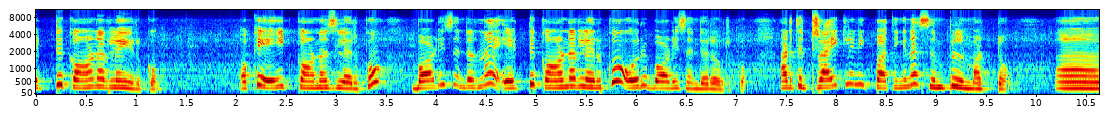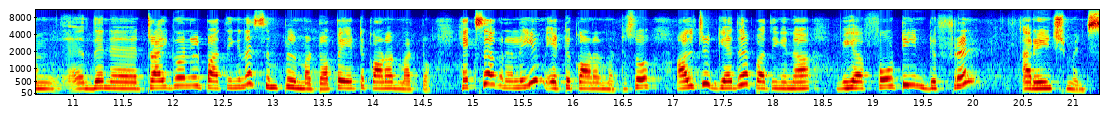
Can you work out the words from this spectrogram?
எட்டு கார்னர்லேயும் இருக்கும். ஓகே எயிட் கார்னர்ஸில் இருக்கும். பாடி சென்டர்னால் எட்டு கார்னரில் இருக்கும். ஒரு பாடி சென்டரும் இருக்கும். அடுத்து ட்ரை கிளினிக் பார்த்தீங்கன்னா சிம்பிள் மட்டும். தென் ட்ரைகோனல் பார்த்தீங்கன்னா சிம்பிள் மட்டும். அப்போ எட்டு கார்னர் மட்டும். ஹெக்ஸாகோனலையும் எட்டு கார்னர் மட்டும். ஸோ ஆல் டுகெதர் பார்த்தீங்கன்னா we have fourteen different arrangements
